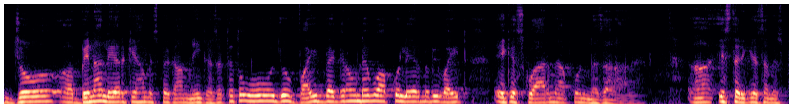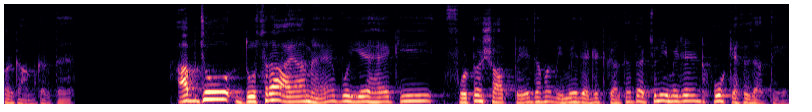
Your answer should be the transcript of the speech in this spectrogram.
जो बिना लेयर के हम इस पर काम नहीं कर सकते तो वो जो वाइट बैकग्राउंड है, वो आपको लेयर में भी वाइट एक स्क्वायर में आपको नज़र आ रहा है। इस तरीके से हम इस पर काम करते हैं। अब जो दूसरा आयाम है, वो ये है कि फ़ोटोशॉप पे जब हम इमेज एडिट करते हैं तो एक्चुअली इमेज एडिट हो कैसे जाती है?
